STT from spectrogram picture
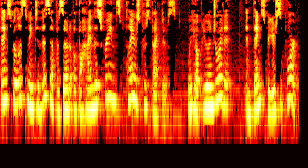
Thanks for listening to this episode of Behind the Screens Players Perspectives. We hope you enjoyed it, and thanks for your support.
